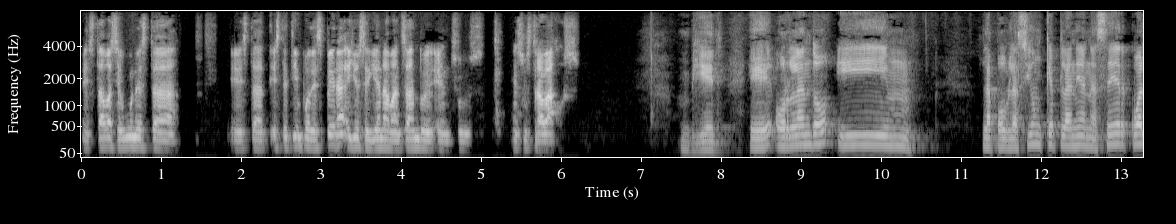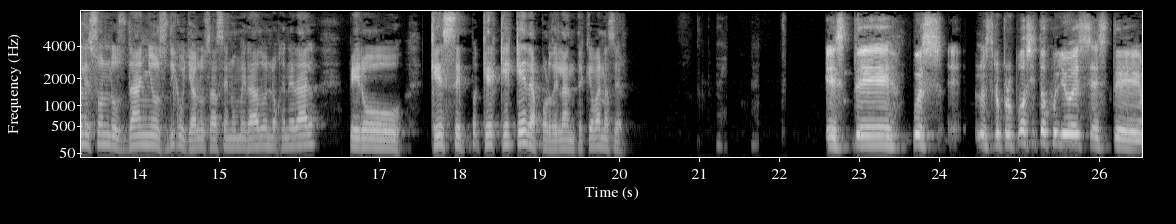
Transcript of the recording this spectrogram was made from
estaba según esta, esta, este tiempo de espera, ellos seguían avanzando en sus, en sus trabajos. Bien. Eh, Orlando, ¿y mm, la población qué planean hacer? ¿Cuáles son los daños? Digo, ya los has enumerado en lo general, pero ¿Qué, se, qué, queda por delante? ¿Qué van a hacer? Este, pues eh, nuestro propósito, Julio, es este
